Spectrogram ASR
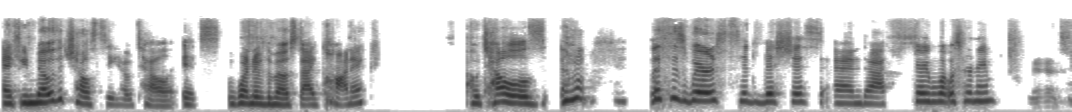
And if you know the Chelsea Hotel, it's one of the most iconic hotels this is where Sid Vicious and uh, Gary, what was her name? Nancy.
